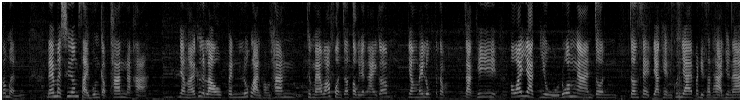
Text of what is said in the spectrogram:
ก็เหมือนได้มาเชื่อมสายบุญกับท่านนะคะ อย่างน้อยคือเราเป็นลูกหลานของท่าน ถึงแม้ว่าฝนจะตกยังไงก็ยังไม่ลุกจากจากที่ เพราะว่าอยากอยู่ร่วมงานจนจนเสร็จอยากเห็นคุณยายประดิษฐานอยู่นะ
